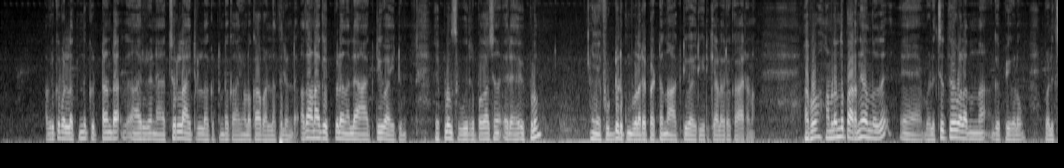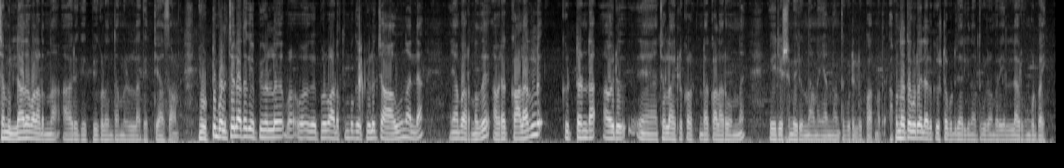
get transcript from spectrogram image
അവർക്ക് വെള്ളത്തിൽ നിന്ന് കിട്ടേണ്ട ആ ഒരു നാച്ചുറൽ ആയിട്ടുള്ള കിട്ടേണ്ട കാര്യങ്ങളൊക്കെ ആ വെള്ളത്തിലുണ്ട്. അതാണ് ആ ഗപ്പികൾ നല്ല ആക്റ്റീവായിട്ടും എപ്പോഴും സൂര്യപ്രകാശം എപ്പോഴും ഫുഡ് എടുക്കുമ്പോൾ വളരെ പെട്ടെന്ന് ആക്റ്റീവായിട്ട് ഇരിക്കാനുള്ള ഒരു കാരണം. അപ്പോൾ നമ്മളൊന്ന് പറഞ്ഞു തന്നത് വെളിച്ചത്ത് വളർന്ന ഗപ്പികളും വെളിച്ചമില്ലാതെ വളർന്ന ആ ഒരു ഗപ്പികളും തമ്മിലുള്ള വ്യത്യാസമാണ്. ഇനി ഒട്ടും വെളിച്ചമില്ലാത്ത ഗപ്പികളിൽ ഗപ്പികൾ വളർത്തുമ്പോൾ ഗപ്പികൾ ചാവുമെന്നല്ല ഞാൻ പറഞ്ഞത്. അവരെ കളറിൽ കിട്ടേണ്ട ആ ഒരു ചൊള്ളായിട്ടുള്ള കിട്ടേണ്ട കളർ ഒന്ന് വേരിയേഷൻ വരും എന്നാണ് ഞാൻ ഇന്നത്തെ വീട്ടിൽ പറഞ്ഞത്. അപ്പോൾ ഇന്നത്തെ വീഡിയോ എല്ലാവർക്കും ഇഷ്ടപ്പെട്ടു വിചാരിക്കുന്ന. അടുത്ത വീഡിയോ പറയും എല്ലാവർക്കും ഗുഡ് ബൈ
